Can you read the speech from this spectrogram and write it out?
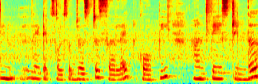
in latex also. Just select copy and paste in the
